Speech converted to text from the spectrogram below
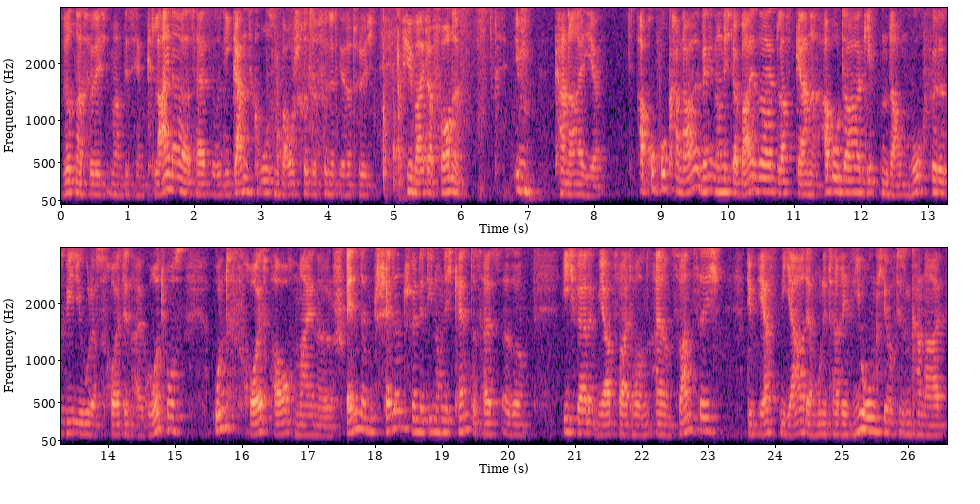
wird natürlich immer ein bisschen kleiner. Das heißt also, die ganz großen Bauschritte findet ihr natürlich viel weiter vorne im Kanal hier. Apropos Kanal, wenn ihr noch nicht dabei seid, lasst gerne ein Abo da, gebt einen Daumen hoch für das Video, das freut den Algorithmus und freut auch meine Spenden-Challenge, wenn ihr die noch nicht kennt. Das heißt also, ich werde im Jahr 2021, dem ersten Jahr der Monetarisierung hier auf diesem Kanal,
